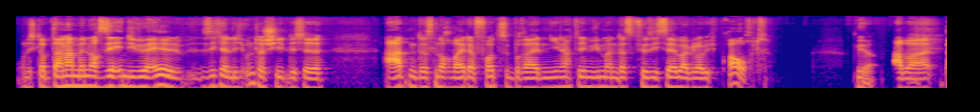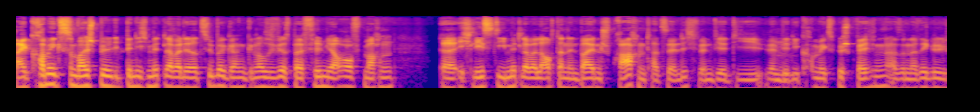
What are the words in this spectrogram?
Und ich glaube, dann haben wir noch sehr individuell sicherlich unterschiedliche Arten, das noch weiter vorzubereiten, je nachdem, wie man das für sich selber, glaube ich, braucht. Ja. Aber bei Comics zum Beispiel bin ich mittlerweile dazu übergegangen, genauso wie wir es bei Filmen ja auch oft machen, äh, ich lese die mittlerweile auch dann in beiden Sprachen tatsächlich, wenn wir die, wenn mhm. wir die Comics besprechen. Also in der Regel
